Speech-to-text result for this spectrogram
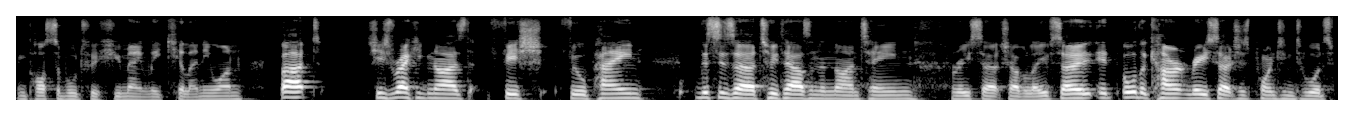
impossible to humanely kill anyone. But she's recognized fish feel pain. This is a 2019 research, I believe. So it, all the current research is pointing towards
